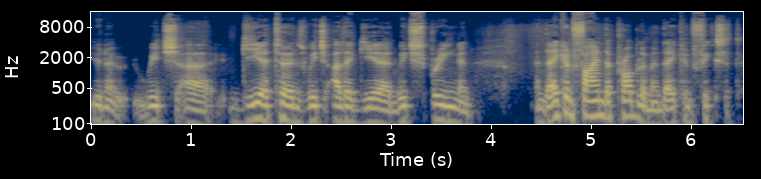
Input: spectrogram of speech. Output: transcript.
you know which uh, gear turns which other gear and which spring and and they can find the problem and they can fix it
